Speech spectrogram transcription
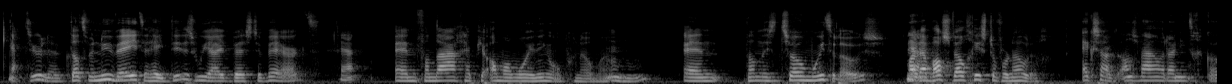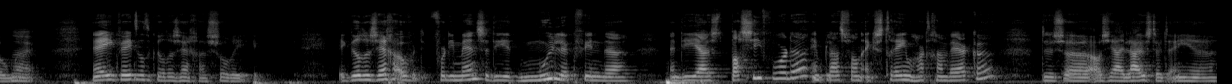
Ja, tuurlijk. Dat we nu weten, hey, dit is hoe jij het beste werkt. Ja. En vandaag heb je allemaal mooie dingen opgenomen. Mhm. En dan is het zo moeiteloos. Maar Ja. daar was wel gisteren voor nodig. Exact, anders waren we daar niet gekomen. Nee. Nee, ik weet wat ik wilde zeggen, sorry. Ik, ik wilde zeggen over voor die mensen die het moeilijk vinden en die juist passief worden in plaats van extreem hard gaan werken. Dus eh, als jij luistert en je,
